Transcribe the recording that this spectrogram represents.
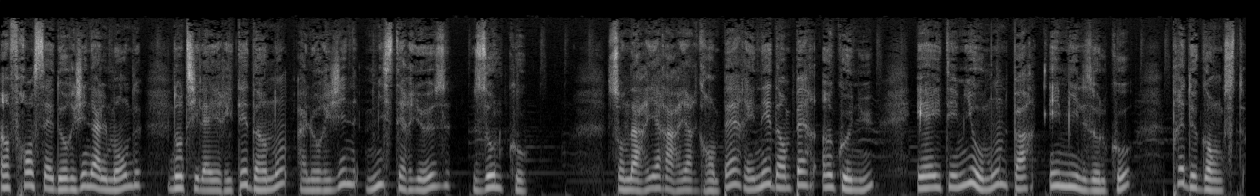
un Français d'origine allemande dont il a hérité d'un nom à l'origine mystérieuse, Zolko. Son arrière-arrière-grand-père est né d'un père inconnu et a été mis au monde par Émile Zolko, près de Gangst,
